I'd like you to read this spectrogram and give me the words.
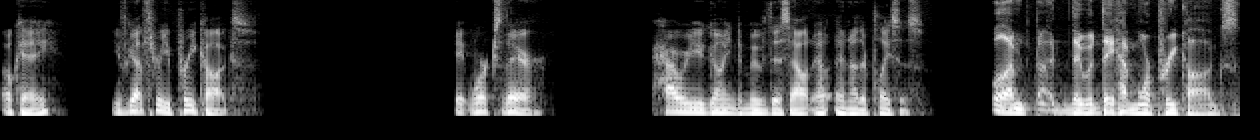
okay, you've got three precogs. It works there. How are you going to move this out uh, in other places? Well, I'm. uh, They would. They have more precogs.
